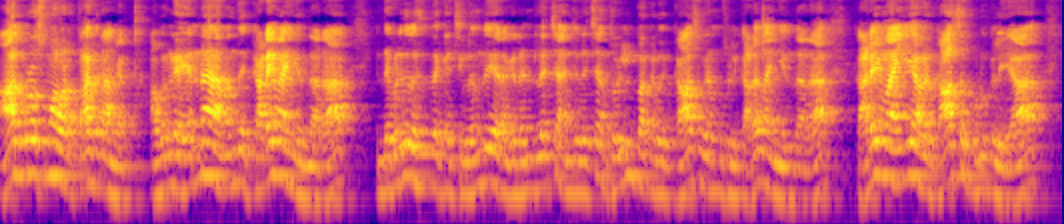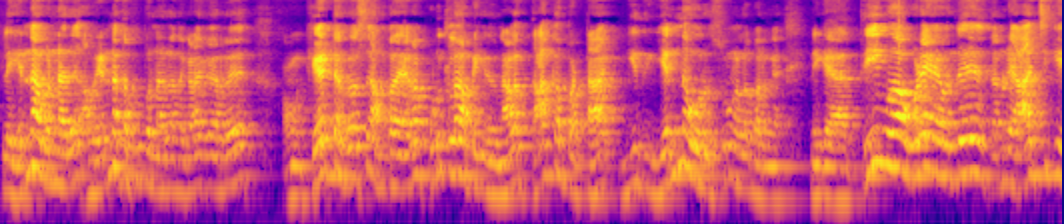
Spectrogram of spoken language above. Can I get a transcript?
ஆக்ரோஷமாக அவரை தாக்குறாங்க. அவங்க என்ன வந்து கடை வாங்கியிருந்தாரா? இந்த விடுதலை சிறுத்தை கட்சியிலேருந்து எனக்கு ரெண்டு லட்சம் அஞ்சு லட்சம் தொழில் பார்க்கறதுக்கு காசு வேணும்னு சொல்லி கடை வாங்கியிருந்தாரா? கடை வாங்கி அவர் காசை கொடுக்கலையா? இல்லை என்ன பண்ணார்? அவர் என்ன தப்பு பண்ணார் அந்த கடைக்காரரு? அவங்க கேட்ட காசு ஐம்பதாயிரம் கொடுக்கல கொடுக்கலாம் அப்படிங்கிறதுனால தாக்கப்பட்டா. இது என்ன ஒரு சூழ்நிலை பாருங்க. நீங்கள் திமுக உடைய வந்து தன்னுடைய ஆட்சிக்கு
